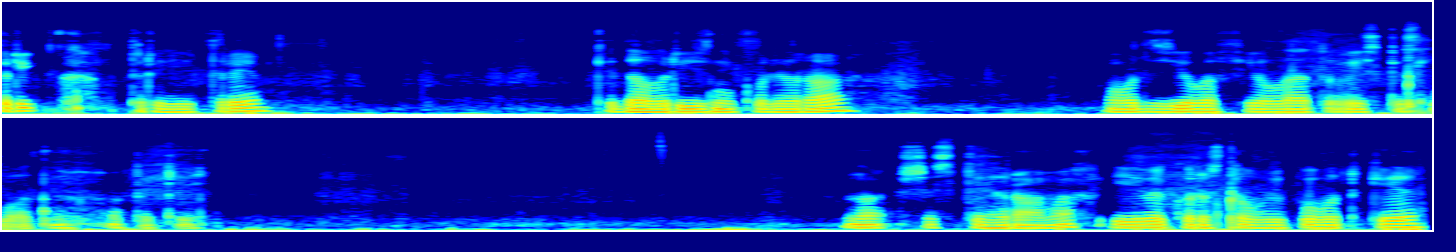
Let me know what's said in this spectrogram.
Фрік 3,3. Кидав різні кольори. От з'їла фіолетовий з кислотним. Отакий. На 6 грамах і використовую поводки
